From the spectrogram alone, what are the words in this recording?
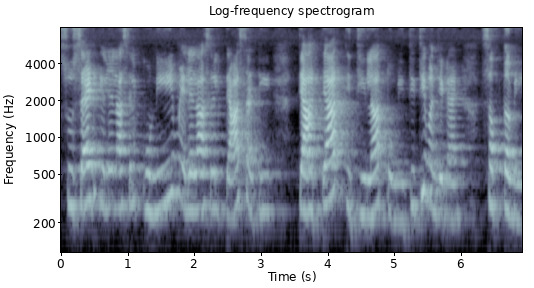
सुसाईड केलेला असेल कोणीही मेलेला असेल त्यासाठी त्या त्या तिथीला तुम्ही तिथी म्हणजे काय? सप्तमी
